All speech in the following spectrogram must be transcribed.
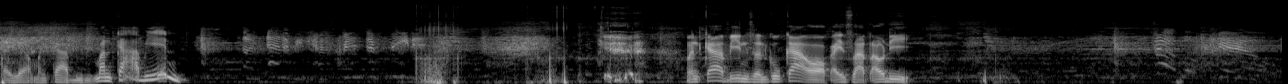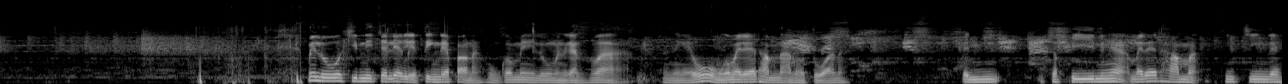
ไปแล้วมันกล้าบิน มันกล้าบินมันกล้าบินส่วนกูกล้าออกไอสัตว์เอาดีไม่รู้ว่าคลิปนี้จะเรียกเรตติ้งได้เปล่านะ ผมก็ไม่รู้เหมือนกันว่ามันยังไงเพราะผมก็ไม่ได้ทำนานตัวนะ เป็นจะปีนึงอะไม่ได้ทำอะจริง ๆ เลย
